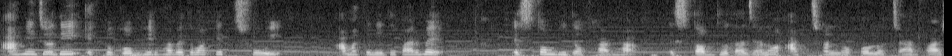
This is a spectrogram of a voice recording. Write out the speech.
আমি যদি একটু গভীরভাবে তোমাকে ছুঁই, আমাকে নিতে পারবে? স্তম্ভিত ফারহা। স্তব্ধতা যেন আচ্ছন্ন করল চারপাশ।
